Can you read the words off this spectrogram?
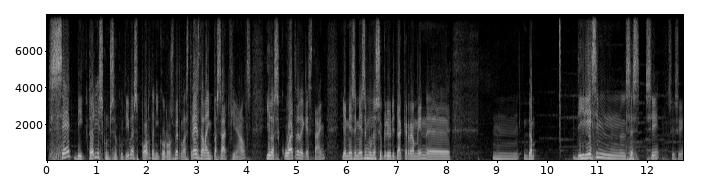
set victòries consecutives porta Nico Rosberg, les tres de l'any passat finals i les quatre d'aquest any, i a més a més amb una superioritat que realment eh, mm, de, diríssim sí, sí, sí,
